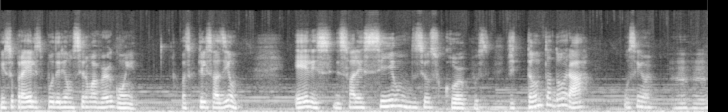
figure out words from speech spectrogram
Isso para eles poderiam ser uma vergonha. Mas o que eles faziam? Eles desfaleciam dos seus corpos de tanto adorar o Senhor. Uhum.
